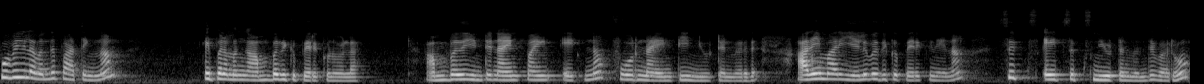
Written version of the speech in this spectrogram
புவியில் வந்து பார்த்திங்கன்னா இப்போ நம்ம இங்கே ஐம்பதுக்கு பெருக்கணும்ல. ஐம்பது இன்ட்டு நைன் பாயிண்ட் எயிட்னா ஃபோர் நைன்ட்டி நியூட்டன் வருது. அதே மாதிரி எழுபதுக்கு பெருக்குனேன்னா சிக்ஸ் எயிட் சிக்ஸ் நியூட்டன் வந்து வரும்.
